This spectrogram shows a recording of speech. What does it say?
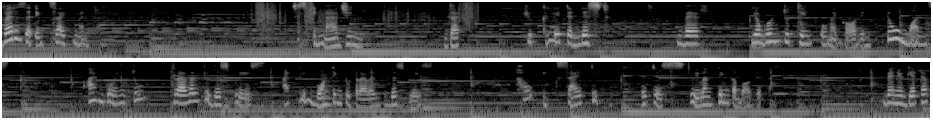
Where is that excitement? Imagine that you create a list where you're going to think, oh my god, in two months I'm going to travel to this place. I've been wanting to travel to this place. How exciting it is to even think about it. When you get up,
